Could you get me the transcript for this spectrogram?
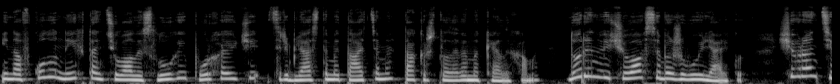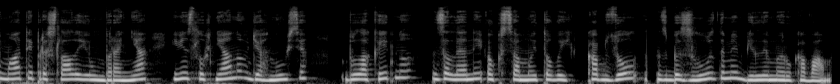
і навколо них танцювали слуги, пурхаючи сріблястими тацями та кришталевими келихами. Дорін відчував себе живою лялькою. Ще вранці мати прислала йому брання, і він слухняно вдягнувся блакитно-зелений оксамитовий кабзол з безглуздими білими рукавами.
